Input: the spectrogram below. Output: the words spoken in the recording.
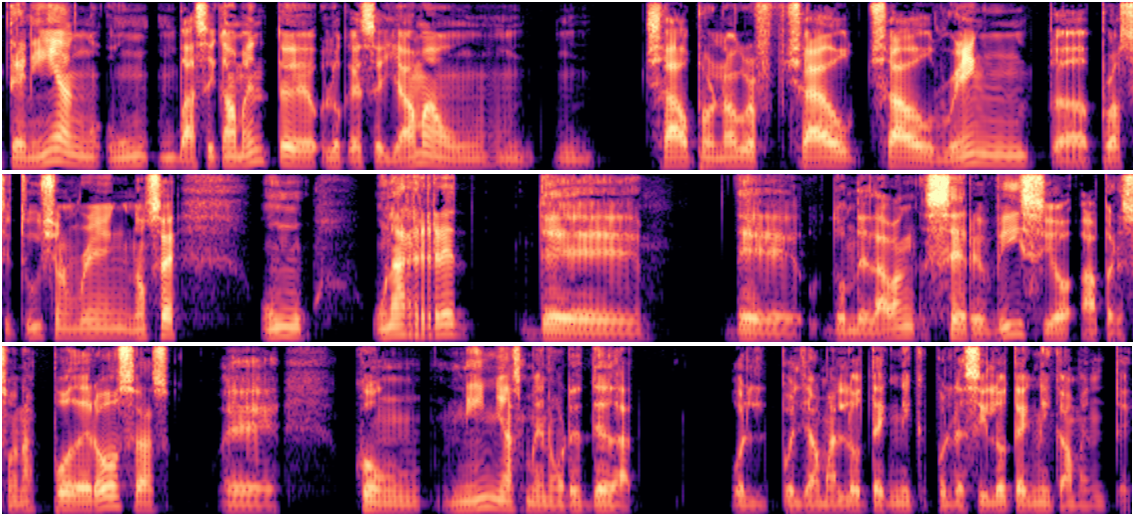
tenían un, básicamente lo que se llama un, child pornography, child, child ring, uh, prostitution ring, no sé, un, una red de, de donde daban servicio a personas poderosas eh, con niñas menores de edad por, llamarlo técnico, por decirlo técnicamente.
